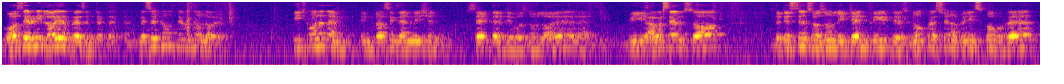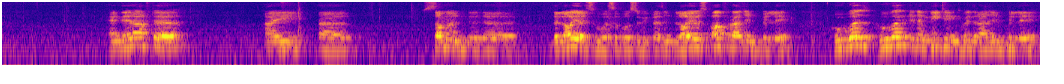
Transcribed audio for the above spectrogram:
was there any lawyer present at that time? They said no, there was no lawyer. Each one of them in cross examination said that there was no lawyer, and we ourselves saw the distance was only 10 feet, there's no question of any scope of error. And thereafter, I uh, summoned the, the lawyers who were supposed to be present, lawyers of Rajan Pillai, who, was, who were in a meeting with Rajan Pillai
